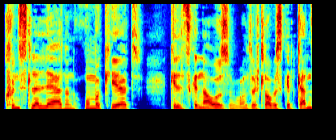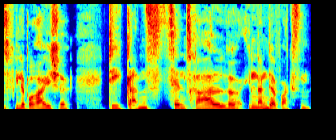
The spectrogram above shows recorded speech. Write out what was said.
Künstler lernen und umgekehrt gilt es genauso. Also ich glaube, es gibt ganz viele Bereiche, die ganz zentral äh, ineinander wachsen.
